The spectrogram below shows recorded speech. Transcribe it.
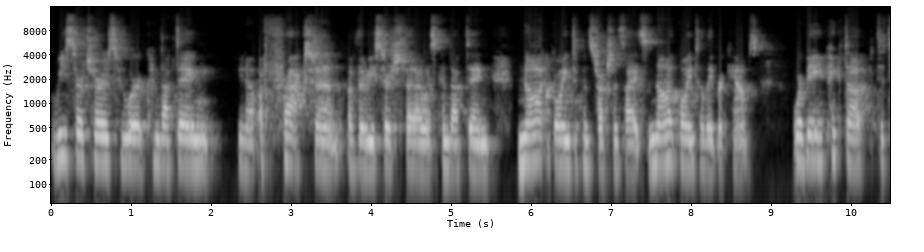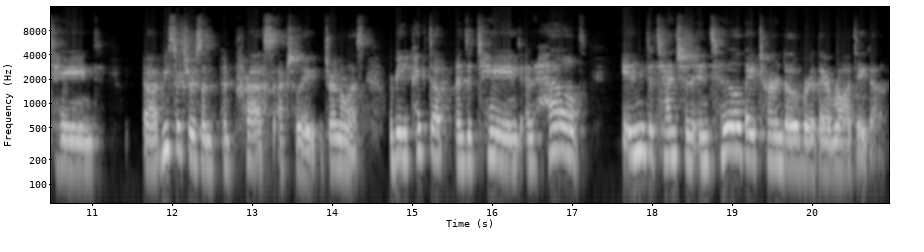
researchers who were conducting you know, a fraction of the research that I was conducting, not going to construction sites, not going to labor camps, were being picked up, detained. Uh, researchers and, and press, actually, journalists, were being picked up and detained and held in detention until they turned over their raw data.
